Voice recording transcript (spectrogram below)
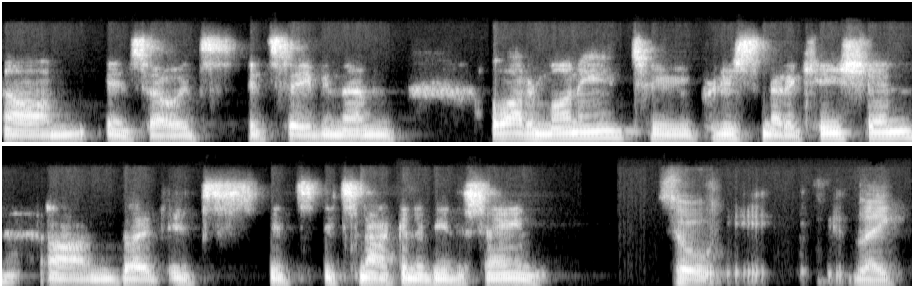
Um, and so it's it's saving them a lot of money to produce the medication, um, but it's it's it's not going to be the same. So, like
